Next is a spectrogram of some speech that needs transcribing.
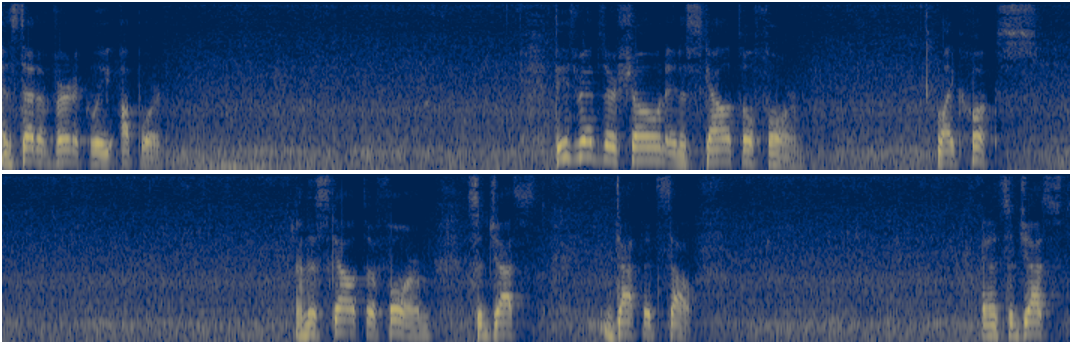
instead of vertically upward. These ribs are shown in a skeletal form, like hooks. And this skeletal form suggests death itself and it suggests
